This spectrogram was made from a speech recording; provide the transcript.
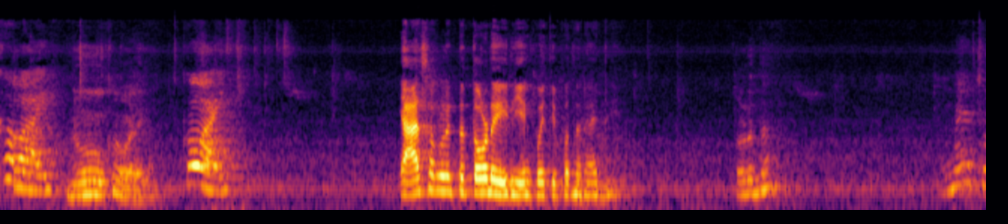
ખવાય. નો ખવાય. ખવાય. આ ચોકલેટ તો તોડે લઈએ પોતે પોતાના હાથે. તોડદા મેં તો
